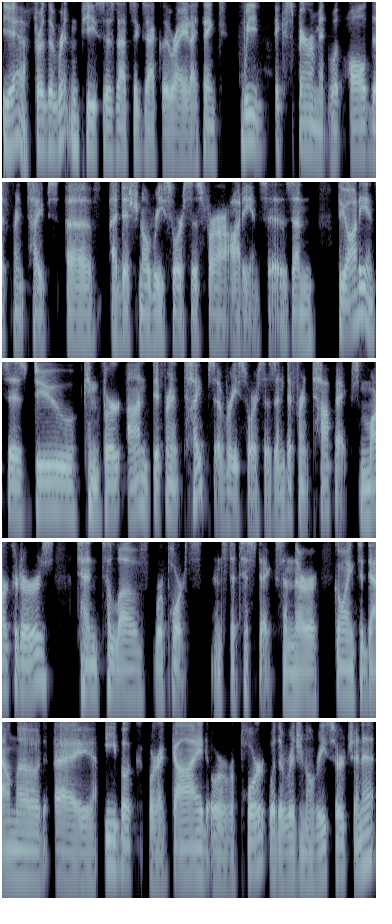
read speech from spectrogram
Yeah, for the written pieces, that's exactly right. I think we experiment with all different types of additional resources for our audiences. And the audiences do convert on different types of resources and different topics. Marketers tend to love reports and statistics and they're going to download a ebook or a guide or a report with original research in it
